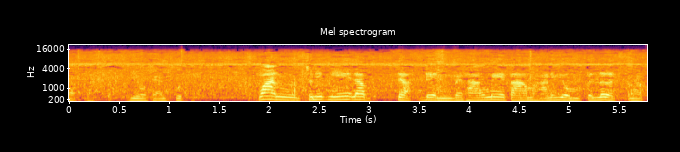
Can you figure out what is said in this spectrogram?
นะครับพี่หมอแคนขุดว่านชนิดนี้นะครับ จะเด่นไปทางเมตตามหานิยมเป็นเลิศนะครับ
